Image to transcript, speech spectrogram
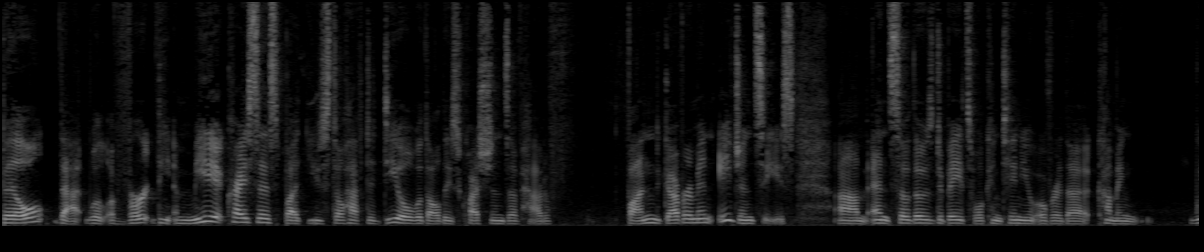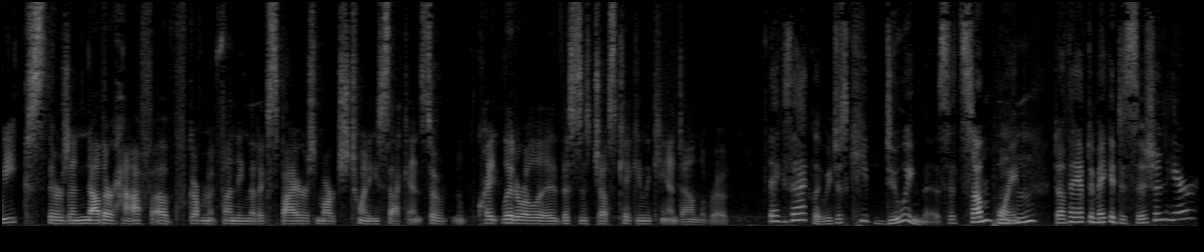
bill that will avert the immediate crisis, but you still have to deal with all these questions of how to f- fund government agencies. Um, and so those debates will continue over the coming weeks. There's another half of government funding that expires March 22nd. So, quite literally, this is just kicking the can down the road. Exactly. We just keep doing this. At some point, don't they have to make a decision here?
